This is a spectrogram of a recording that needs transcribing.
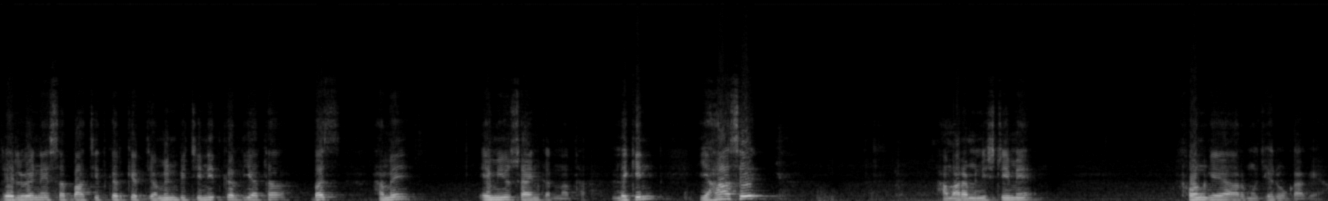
रेलवे ने सब बातचीत करके ज़मीन भी चिन्हित कर दिया था, बस हमें एमयू साइन करना था। लेकिन यहाँ से हमारा मिनिस्ट्री में फ़ोन गया और मुझे रोका गया।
